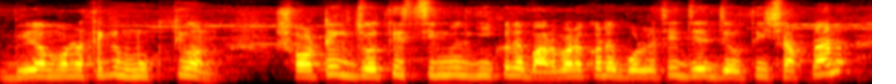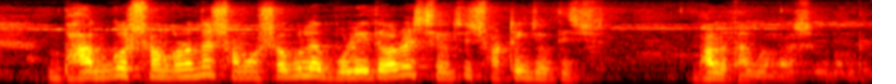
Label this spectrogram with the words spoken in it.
বিড়ম্বনা থেকে মুক্তি হন। সঠিক জ্যোতিষ চিনবেন কী করে বারবার করে বলেছি, যে জ্যোতিষ আপনার ভাগ্য সংক্রান্ত সমস্যাগুলো বলে দিতে পারবে, সে হচ্ছে সঠিক জ্যোতিষ। ভালো থাকবেন দর্শক বন্ধু।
